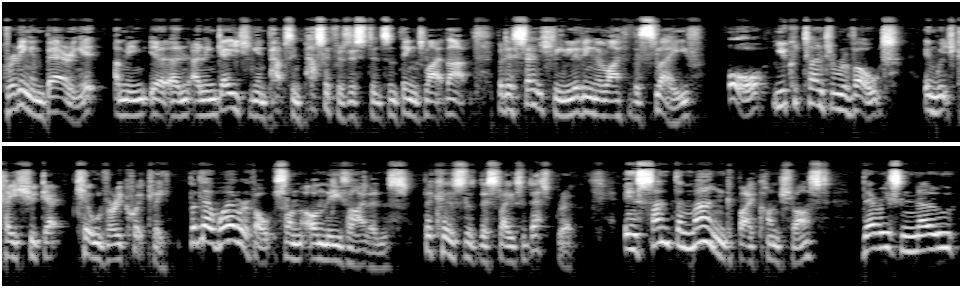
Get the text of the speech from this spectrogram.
grinning and bearing it. I mean, and, and, engaging in perhaps in passive resistance and things like that. But essentially living the life of a slave. Or you could turn to revolt, in which case you'd get killed very quickly. But there were revolts on, on these islands because the, the slaves were desperate. In Saint Domingue, by contrast, there is no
